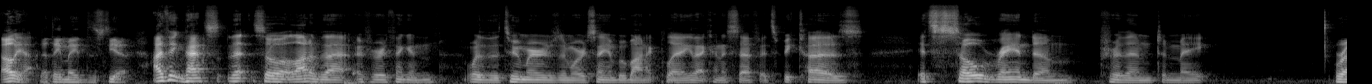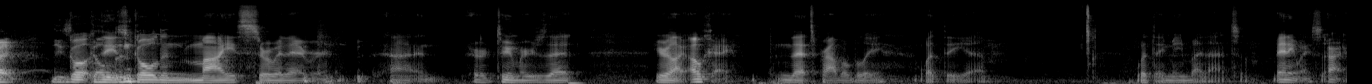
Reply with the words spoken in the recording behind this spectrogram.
Oh yeah, that they made this. Yeah, I think that's that. So a lot of that, if we're thinking whether the tumors and we're saying bubonic plague, that kind of stuff, it's because it's so random for them to make right. These Go- golden. these golden mice or whatever. uh, or tumors that you're like, okay, that's probably what the uh, what they mean by that. So, anyways, all right.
